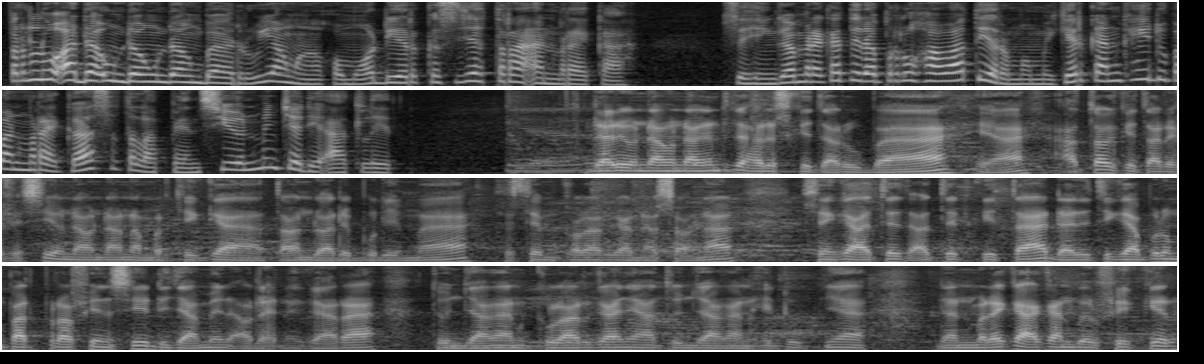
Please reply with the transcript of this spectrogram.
perlu ada undang-undang baru yang mengakomodir kesejahteraan mereka, sehingga mereka tidak perlu khawatir memikirkan kehidupan mereka setelah pensiun menjadi atlet dari undang-undang itu harus kita rubah ya atau kita revisi undang-undang nomor 3 tahun 2005 sistem keluarga nasional sehingga atlet-atlet kita dari 34 provinsi dijamin oleh negara tunjangan keluarganya, tunjangan hidupnya dan mereka akan berpikir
